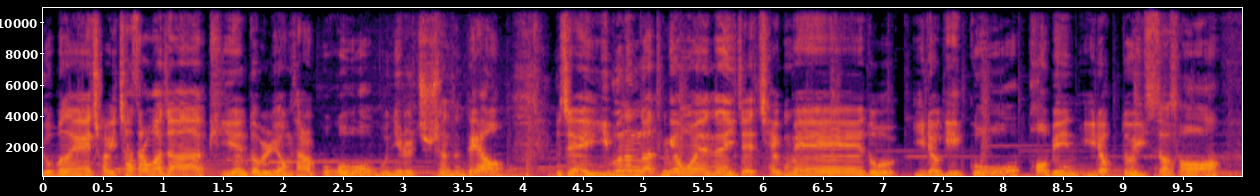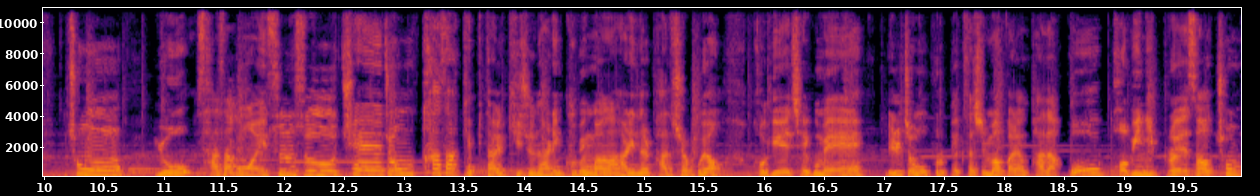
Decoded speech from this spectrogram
요번에 저희 차사로 가자 BMW 영상을 보고 문의를 주셨는데요. 이제 이분 같은 경우에는 이제 재구매도 이력이 있고 법인 이력도 있어서 총 요 440i 순수 최종 타사 캐피탈 기준 할인 900만원 할인을 받으셨고요. 거기에 재구매 1.5% 140만원가량 받았고 법인 2%에서 총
